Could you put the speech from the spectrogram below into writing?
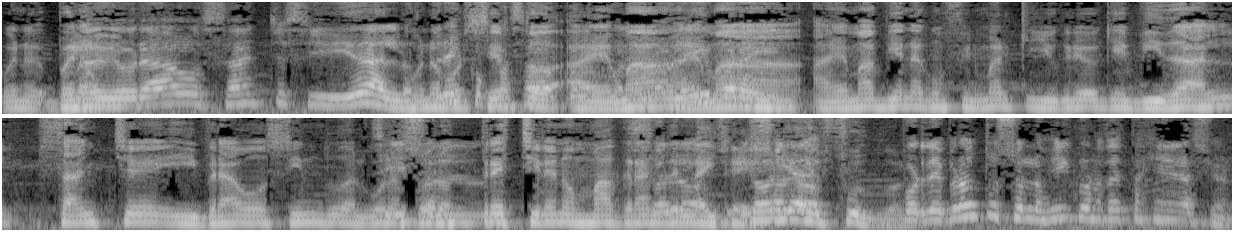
Bueno, bueno Bravo, Sánchez y Vidal. Los bueno, tres por cierto, además, además, además viene a confirmar que yo creo que Vidal, Sánchez y Bravo, sin duda alguna, Sí, son, son- los tres chilenos más grandes Son en la los- historia del los- fútbol. Por de pronto son los íconos de esta generación.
